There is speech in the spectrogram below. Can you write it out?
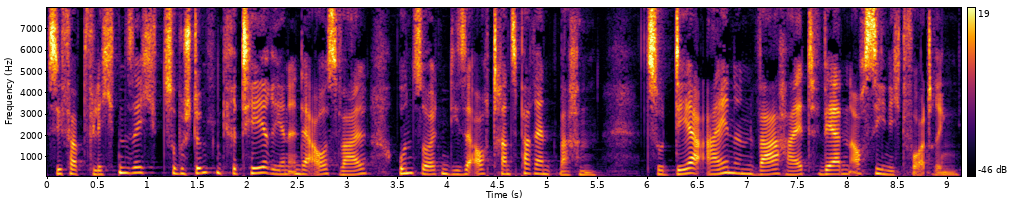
Sie verpflichten sich zu bestimmten Kriterien in der Auswahl und sollten diese auch transparent machen. Zu der einen Wahrheit werden auch Sie nicht vordringen.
